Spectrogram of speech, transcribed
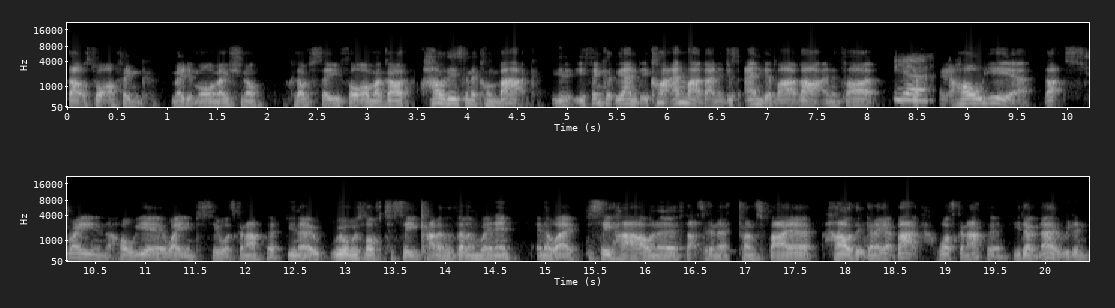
that was what I think made it more emotional. Because obviously you thought, oh my god, how are these going to come back? You, you think at the end it can't end like that, and it just ended like that, and it's like Yeah. a whole year, that strain in the whole year waiting to see what's going to happen. You know, we always love to see kind of a villain winning in a way, to see how on earth that's going to transpire, how they're going to get back, what's going to happen. You don't know. We didn't,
